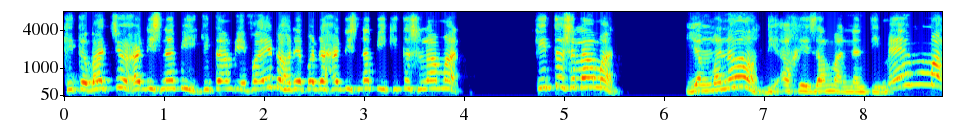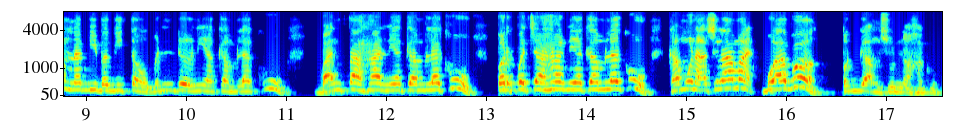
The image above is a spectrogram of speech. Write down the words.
Kita baca hadis Nabi, kita ambil faedah daripada hadis Nabi, kita selamat. Kita selamat. Yang mana di akhir zaman nanti memang Nabi bagi tahu benda ni akan berlaku, bantahan ni akan berlaku, perpecahan ni akan berlaku. Kamu nak selamat, buat apa? Pegang sunnah aku.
